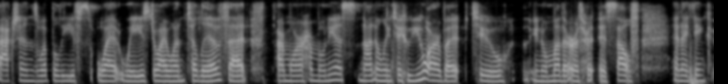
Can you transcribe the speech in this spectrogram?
actions, what beliefs, what ways do I want to live that are more harmonious, not only to who you are, but to, you know, Mother Earth itself. And I think,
